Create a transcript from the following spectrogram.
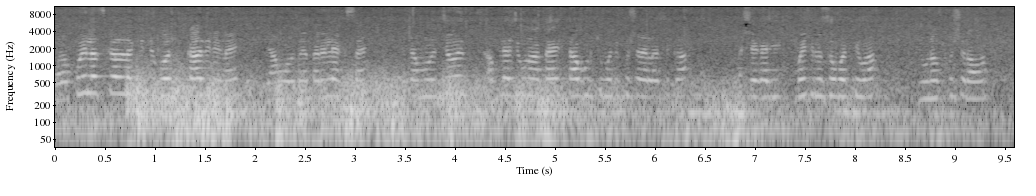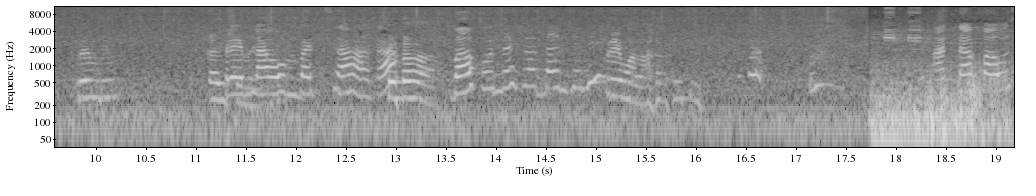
मला पहिलंच कळलं की ती गोष्ट का दिली नाही. त्यामुळे मी आता रिलॅक्स आहे. त्यामुळे जे आपल्या जीवनात आहे त्या गोष्टीमध्ये खुश राहायला शिका. अशी एखादी मैत्रिणीसोबत ठेवा. जीवनात खुश राहा. प्रेम देऊ. काही विषय प्रेमला ओंबटचा हा का. बापूंना श्रद्धांजली. प्रेमाला. आता पाऊस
